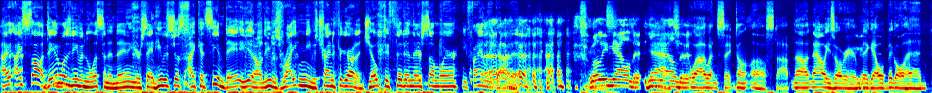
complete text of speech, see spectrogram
I, I saw Dan wasn't even listening to anything you were saying. He was just, I could see him, da- you know, he was writing. He was trying to figure out a joke to fit in there somewhere. He finally got it. well, he nailed it. He Yeah. nailed it. Well, I wouldn't say, don't, oh, stop. No, now he's over here, big old, big old head.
